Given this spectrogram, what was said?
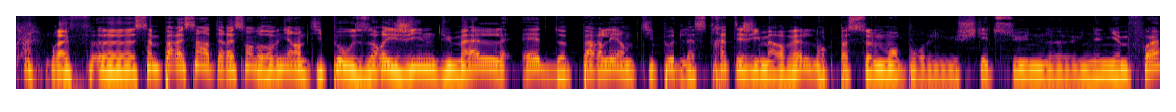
Bref, euh, ça me paraissait intéressant de revenir un petit peu aux origines du mal et de parler un petit peu de la stratégie Marvel, donc pas seulement pour lui chier dessus une, une énième fois,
